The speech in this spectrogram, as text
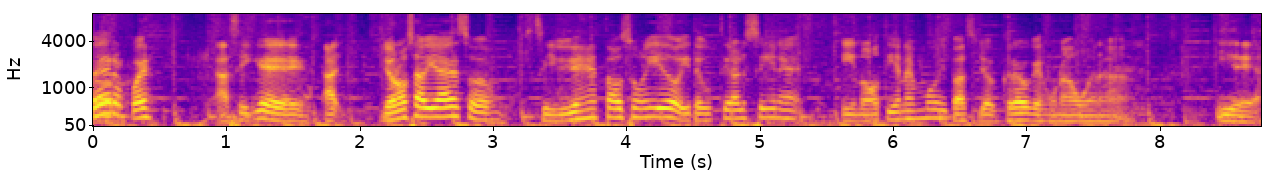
Pero, pues, así que ah, yo no sabía eso. Si vives en Estados Unidos y te gusta ir al cine y no tienes Movie Pass, yo creo que es una buena idea.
